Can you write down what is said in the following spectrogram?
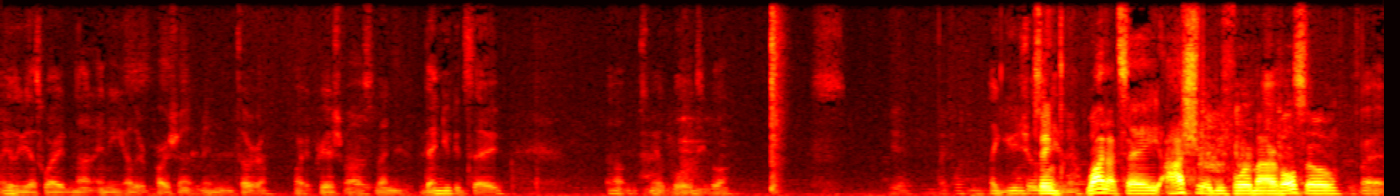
I guess that's why not any other parsha in Torah. Why Kriya Shema? So then, then you could say, um, Smichas Gula Tefillah. Like you chose Saying anything. why not say Ashrei before Marv also? Right.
